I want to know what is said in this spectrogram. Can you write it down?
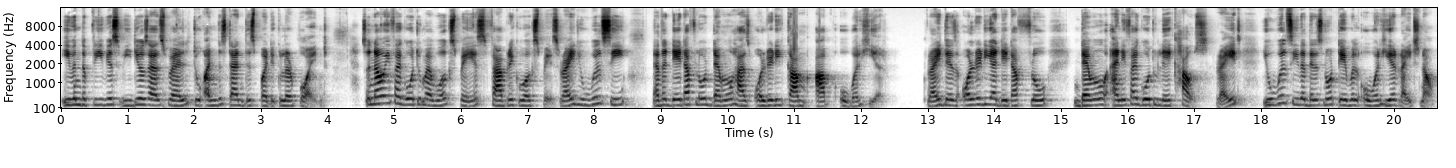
even the previous videos as well to understand this particular point so now if I go to my workspace, Fabric workspace, right, you will see that the data flow demo has already come up over here, right? There's already a data flow demo. And if I go to Lake House, right, you will see that there is no table over here right now,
